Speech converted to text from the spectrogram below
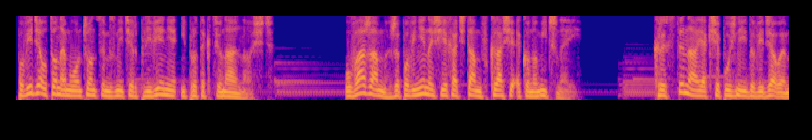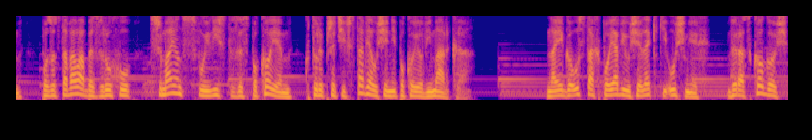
powiedział tonem łączącym zniecierpliwienie i protekcjonalność. Uważam, że powinieneś jechać tam w klasie ekonomicznej. Krystyna, jak się później dowiedziałem, pozostawała bez ruchu, trzymając swój list ze spokojem, który przeciwstawiał się niepokojowi Marka. Na jego ustach pojawił się lekki uśmiech, wyraz kogoś,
